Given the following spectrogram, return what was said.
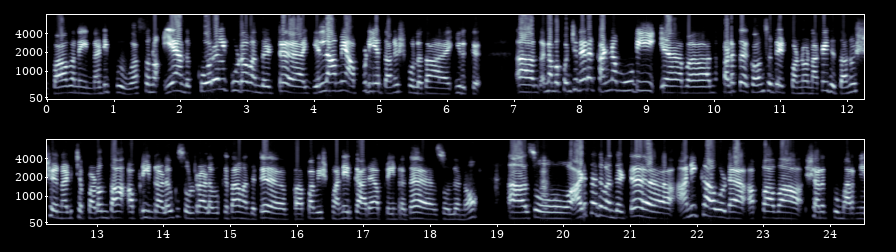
பாவனை நடிப்பு வசனம் ஏன் அந்த குரல் கூட வந்துட்டு எல்லாமே அப்படியே தனுஷ் போலதான் இருக்கு. நம்ம கொஞ்ச நேரம் கண்ணை மூடி அந்த படத்தை கான்சென்ட்ரேட் பண்ணோம்னாக்கா இது தனுஷ் நடிச்ச படம் தான் அப்படின்ற அளவுக்கு சொல்ற அளவுக்கு தான் வந்துட்டு ப- பவிஷ் பண்ணிருக்காரு அப்படின்றத சொல்லணும். சோ அடுத்தது வந்துட்டு அனிகாவோட அப்பாவா சரத்குமார் நீ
